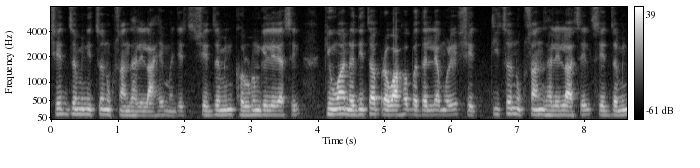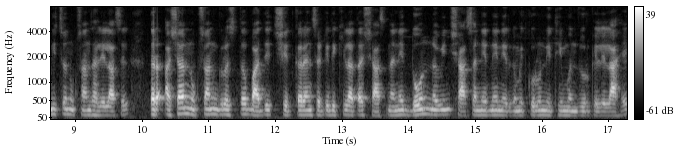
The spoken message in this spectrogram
शेतजमिनीचं नुकसान झालेलं आहे म्हणजे शेतजमीन खरडून गेलेली असेल किंवा नदीचा प्रवाह बदलल्यामुळे शेतीचं नुकसान झालेलं असेल शेतजमिनीचं नुकसान झालेलं असेल तर अशा नुकसानग्रस्त बाधित शेतकऱ्यांसाठी देखील आता शासनाने दोन नवीन शासन निर्णय निर्गमित करून निधी मंजूर केलेला आहे.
